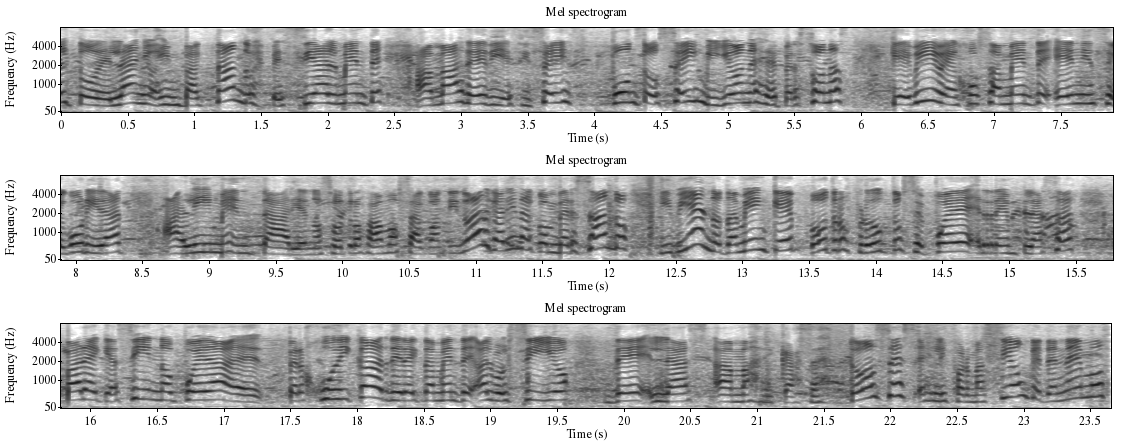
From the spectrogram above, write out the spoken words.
alto del año, impactando especialmente a más de 16.6 millones de personas que viven justamente en inseguridad alimentaria. Nosotros vamos a continuar, Karina, conversando y viendo también qué otros productos se puede reemplazar para que así no pueda eh, perjudicar directamente al bolsillo de las amas de casa. Entonces, es la información que tenemos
